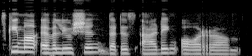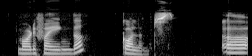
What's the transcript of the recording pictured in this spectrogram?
schema evolution that is adding or um, modifying the columns. Uh,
